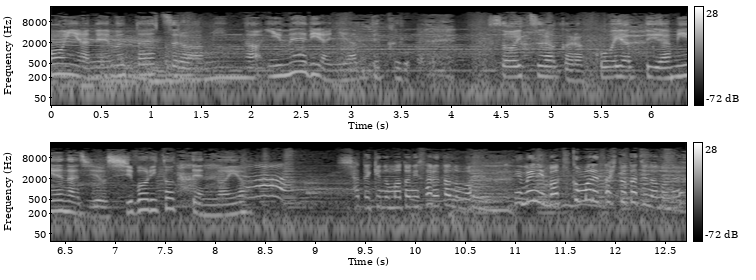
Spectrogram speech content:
今夜眠った奴らはみんな夢エリアにやってくる。そいつらからこうやって闇エナジーを絞り取ってんのよ。射的の的にされたのは夢に巻き込まれた人たちなのね。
